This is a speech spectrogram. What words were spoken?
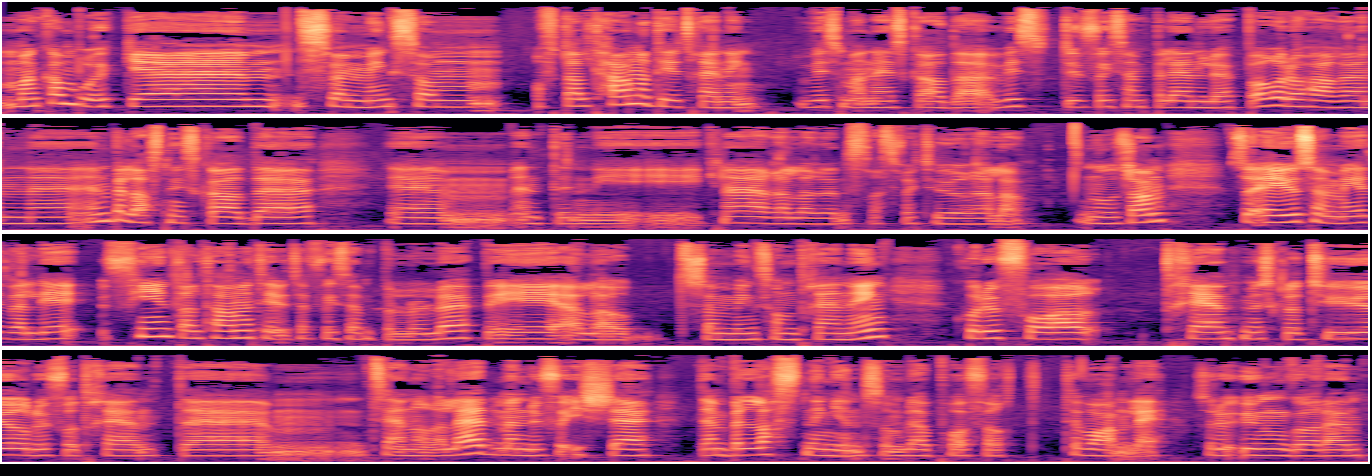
Man kan bruke mm, svømming som ofte alternativ trening hvis man er skada. Hvis du f.eks. er en løper og du har en, eh, en belastningsskade, um, enten i, i knær eller en stressfraktur eller noe sånt, så er jo svømming et veldig fint alternativ til f.eks. å løpe i, eller svømming som trening, hvor du får trent muskulatur, du får trent um, senere ledd, men du får ikke den belastningen som blir påført til vanlig. Så du unngår den,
